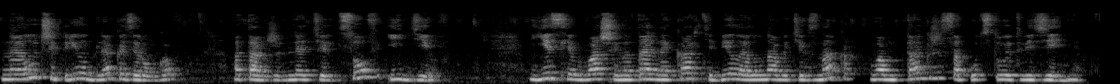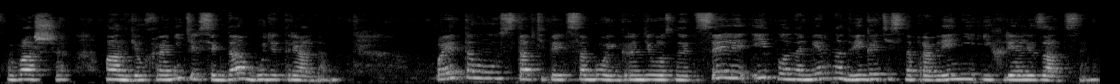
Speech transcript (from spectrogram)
наилучший период для козерогов, а также для тельцов и дев. Если в вашей натальной карте белая луна в этих знаках, вам также сопутствует везение. Ваш ангел-хранитель всегда будет рядом. Поэтому ставьте перед собой грандиозные цели и планомерно двигайтесь в направлении их реализации.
